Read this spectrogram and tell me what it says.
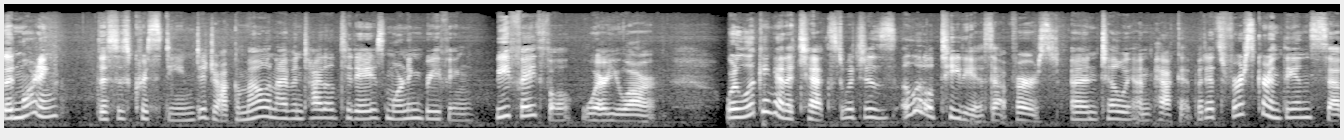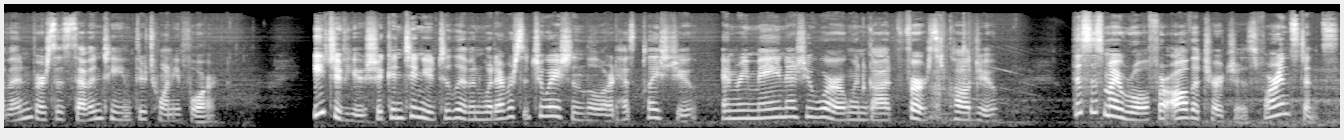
Good morning. This is Christine DiGiacomo, and I've entitled today's morning briefing, Be Faithful Where You Are. We're looking at a text which is a little tedious at first until we unpack it, but it's 1 Corinthians 7, verses 17 through 24. Each of you should continue to live in whatever situation the Lord has placed you and remain as you were when God first called you. This is my rule for all the churches. For instance,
